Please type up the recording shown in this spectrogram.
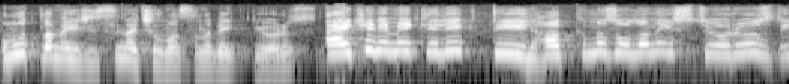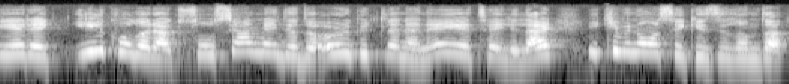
Umutla meclisin açılmasını bekliyoruz. Erken emeklilik değil, hakkımız olanı istiyoruz diyerek ilk olarak sosyal medyada örgütlenen EYT'liler 2018 yılında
